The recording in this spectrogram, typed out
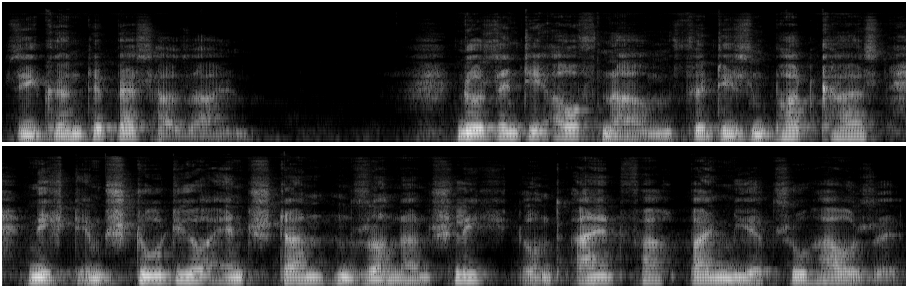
Sie könnte besser sein. Nur sind die Aufnahmen für diesen Podcast nicht im Studio entstanden, sondern schlicht und einfach bei mir zu Hause.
